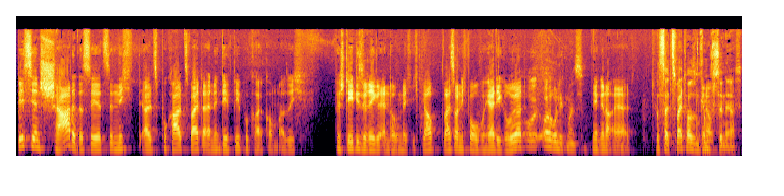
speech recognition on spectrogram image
bisschen schade, dass sie jetzt nicht als Pokalzweiter in den DFB-Pokal kommen. Also ich verstehe diese Regeländerung nicht. Ich glaube, weiß auch nicht, woher die gerührt. Euroleague meinst du? Ja, genau. Äh, das ist seit 2015 genau. erst.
